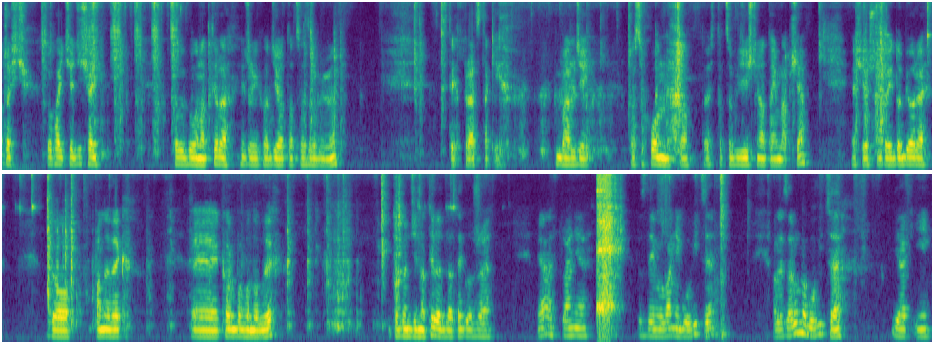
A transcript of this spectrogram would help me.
cześć, słuchajcie, dzisiaj to by było na tyle, jeżeli chodzi o to, co zrobimy. Z tych prac takich bardziej czasochłonnych, to, to jest to, co widzieliście na timelapsie. Ja się jeszcze tutaj dobiorę do panewek e, korbowodowych. I to będzie na tyle, dlatego że miałem w planie zdejmowanie głowicy, ale zarówno głowice, jak i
